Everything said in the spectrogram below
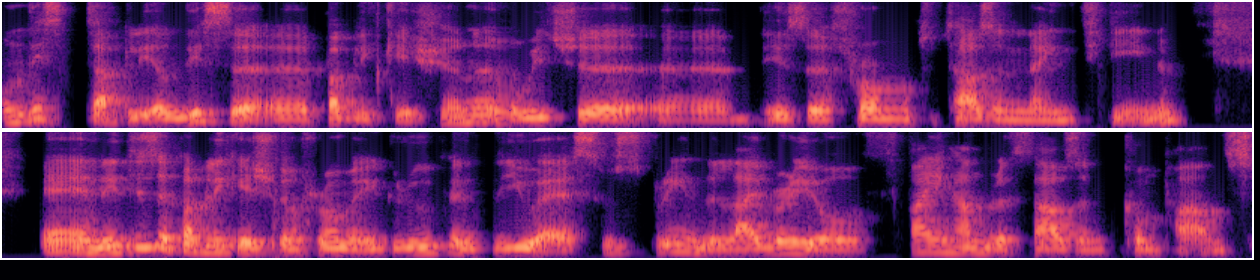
on this, on this uh, publication, which uh, uh is uh, from 2019. And it is a publication from a group in the US who screened the library of 500,000 compounds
